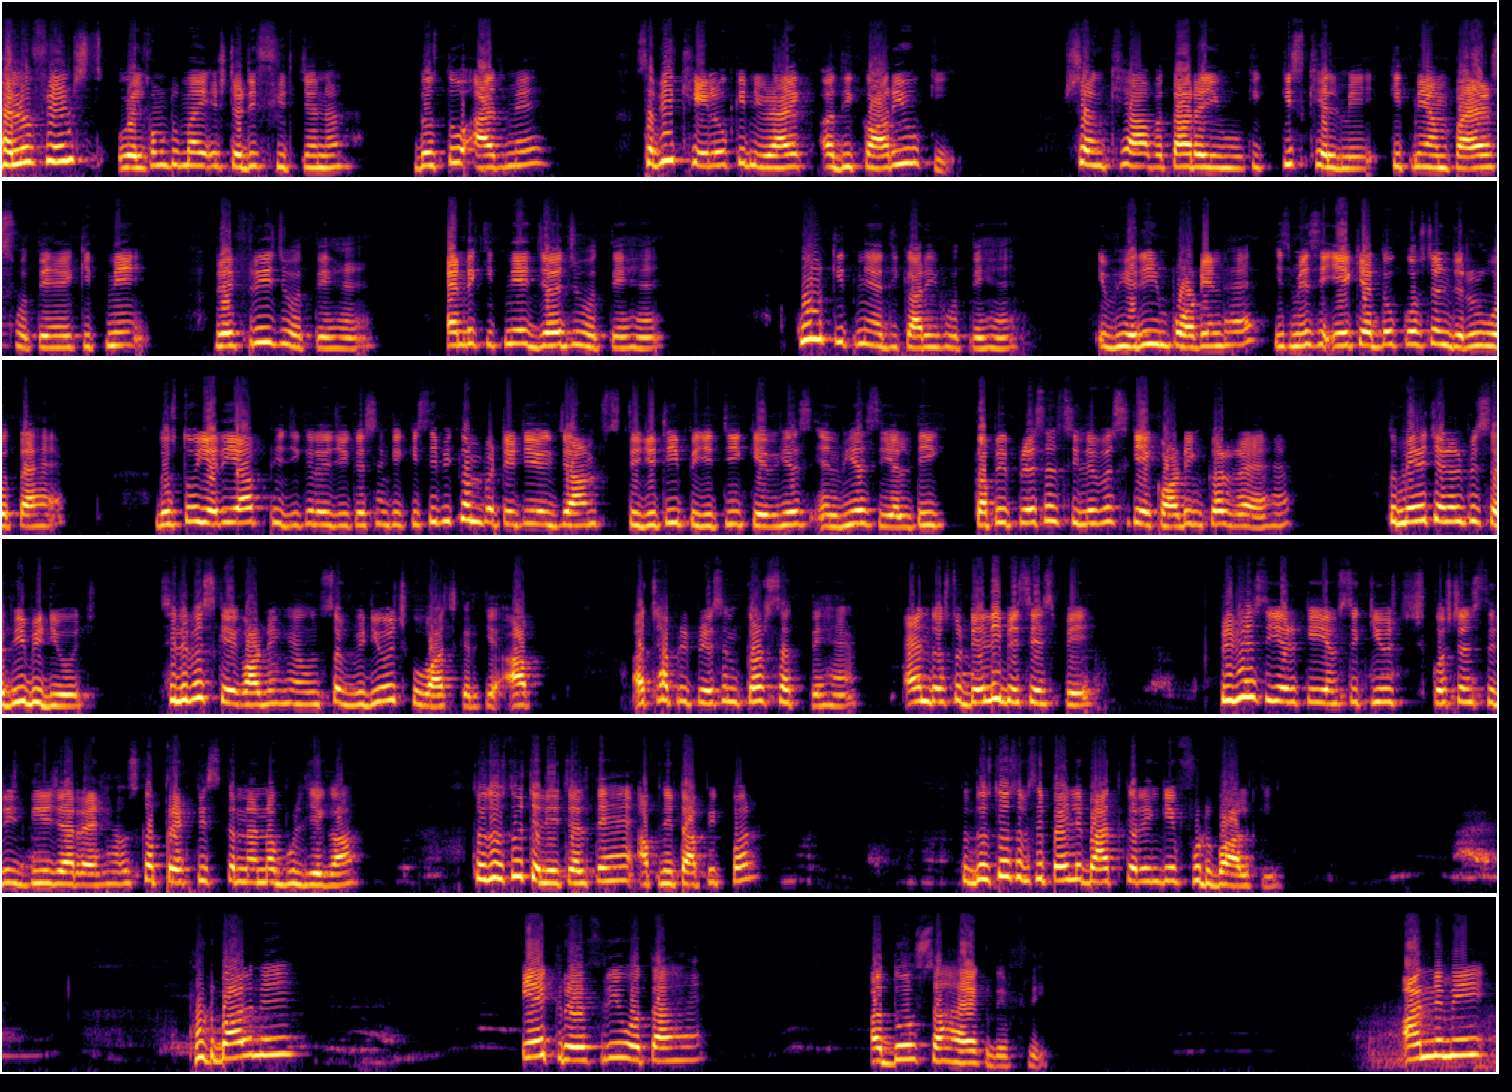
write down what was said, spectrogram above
Hello friends welcome to my study fit channel दोस्तों, आज मैं सभी खेलों के निर्णायक अधिकारियों की संख्या बता रही हूँ कि किस खेल में कितने अंपायर्स होते हैं, कितने रेफरीज होते हैं एंड कितने जज होते हैं, कुल कितने अधिकारी होते हैं, ये वेरी इंपॉर्टेंट है। इसमें से एक या दो क्वेश्चन ज़रूर होता है। दोस्तों, यदि आप फ़िज़िकल एजुकेशन के किसी भी competitive exams TGT PGT KVS NVS CLT का प्रिपरेशन सिलेबस के अकॉर्डिंग कर रहे हैं तो मेरे चैनल पे सभी वीडियोज़ सिलेबस के अकॉर्डिंग है, उन सब वीडियोज़ को वॉच करके आप अच्छा प्रिपरेशन कर सकते हैं। एंड दोस्तों डेली बेसिस पे प्रीवियस ईयर के एमसीक्यू क्वेश्चन सीरीज़ दिए जा रहे हैं, उसका प्रैक्टिस करना ना भूलिएगा। तो दोस्तों, चलिए चलते हैं अपने टॉपिक पर। तो दोस्तों, सबसे पहले बात करेंगे फुटबॉल की। फुटबॉल में एक रेफरी होता है, और दो सहायक रेफरी अन्य में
